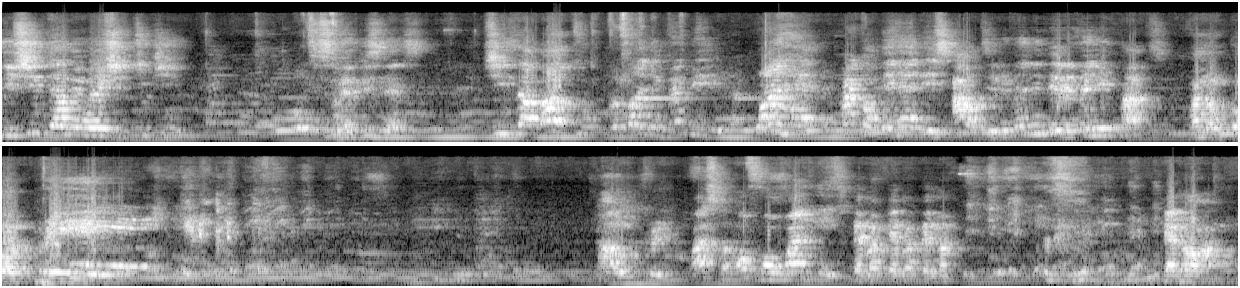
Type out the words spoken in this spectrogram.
Did she tell me when she took him? What is my business? She's about to before the baby, one head, part of the head is out, the remaining the remaining part. Man of God, pray. I will pray. Pastor, offer one inch. Bema, bema, bema. Bema.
